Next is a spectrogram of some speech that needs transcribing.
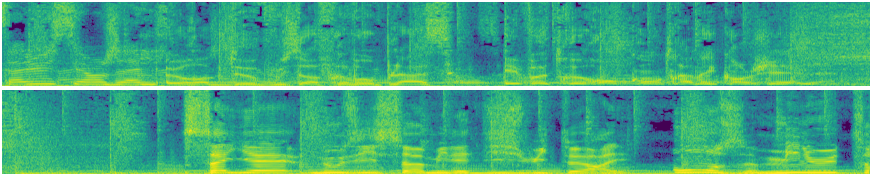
Salut, c'est Angèle. Europe 2 vous offre vos places et votre rencontre avec Angèle. Ça y est, nous y sommes, il est 18h11 minutes.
